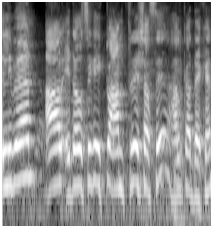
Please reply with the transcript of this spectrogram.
এলিভেন আর এটা হচ্ছে গা একটু আনফ্রেশ আছে হালকা দেখেন।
